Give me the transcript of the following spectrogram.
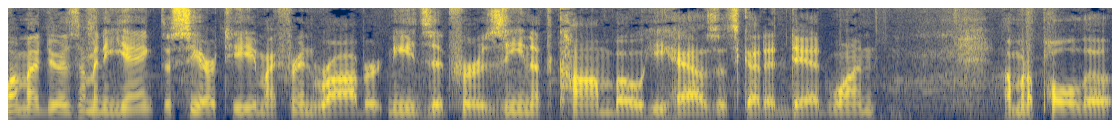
What I'm going to do is I'm going to yank the CRT. My friend Robert needs it for a Zenith combo he has. It's got a dead one. I'm going to pull the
